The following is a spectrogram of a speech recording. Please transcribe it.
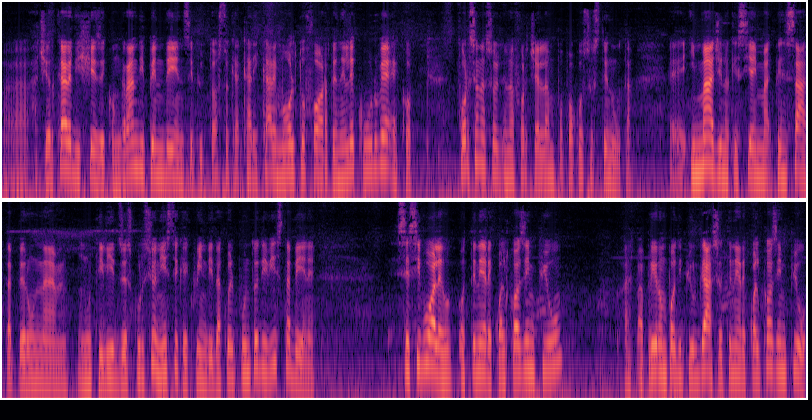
a cercare discese con grandi pendenze piuttosto che a caricare molto forte nelle curve, ecco, forse è una, una forcella un po' poco sostenuta. Eh, immagino che sia imma- pensata per un, um, un, utilizzo escursionistico e quindi da quel punto di vista bene. Se si vuole ottenere qualcosa in più, aprire un po' di più il gas ottenere qualcosa in più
